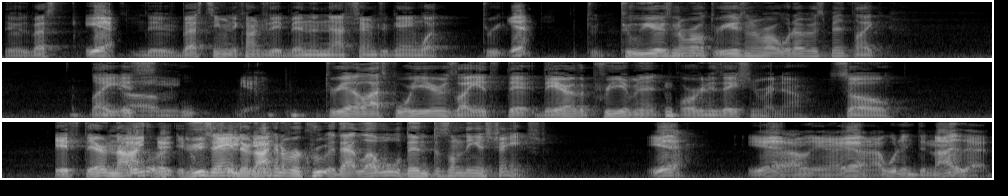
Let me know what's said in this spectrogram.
They were the best. yeah, They're the best team in the country. They've been in the national championship game. What three? Yeah. th- two years in a row, three years in a row, whatever it's been. Like, like it's Um, yeah, three out of the last four years. Like it's they they are the preeminent organization right now. So if they're not, if you're saying they're not going to recruit at that level, then something has changed. yeah, yeah. I mean, yeah, I wouldn't deny that,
